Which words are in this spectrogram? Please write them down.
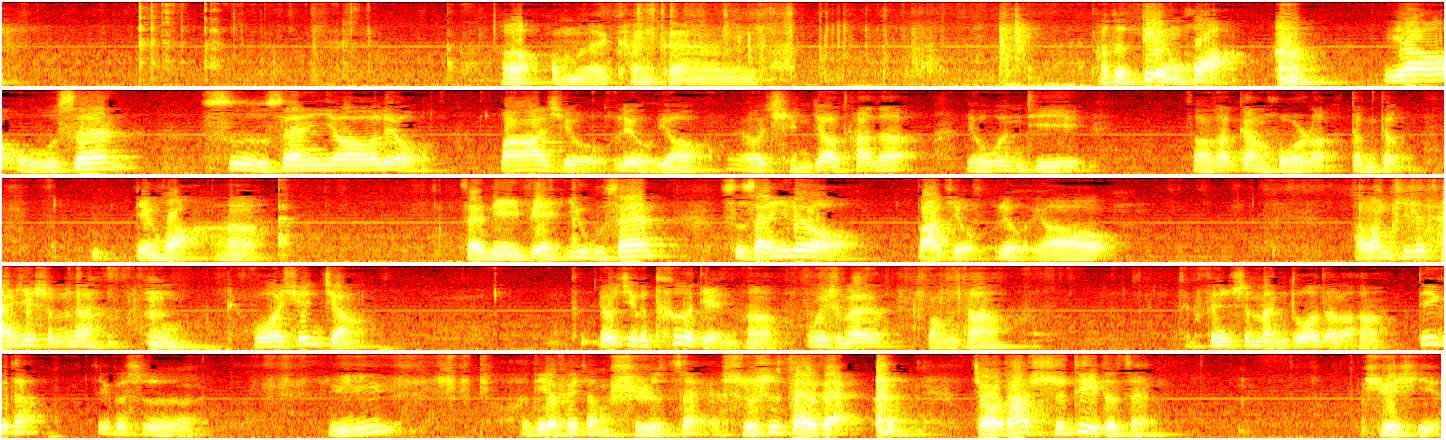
好，我们来看看他的电话：幺五三四三幺六八九六幺，要请教他的，有问题找他干活了等等。电话啊，再念一遍：一五三四三一六八九六幺。好了，我们今天谈些什么呢？我先讲。有几个特点哈，为什么要访问他？这个分身蛮多的了哈。第一个，他这个是与老弟也非常实在、实实在在、脚踏实地的在学习。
